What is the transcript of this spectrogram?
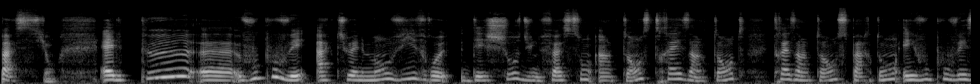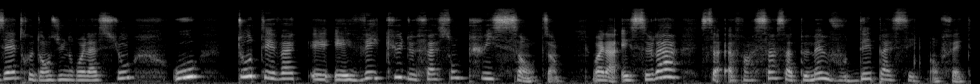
passion. Elle peut, euh, vous pouvez actuellement vivre des choses d'une façon intense, très intense, très intense, pardon, et vous pouvez être dans une relation où tout est, vécu de façon puissante. Voilà, et cela, ça, ça peut même vous dépasser en fait.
